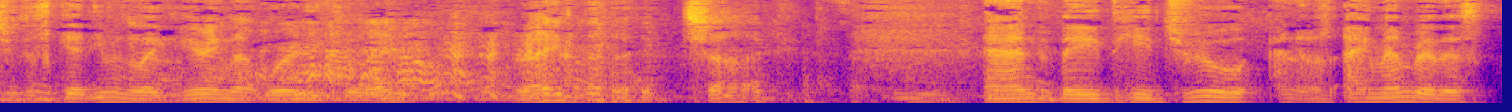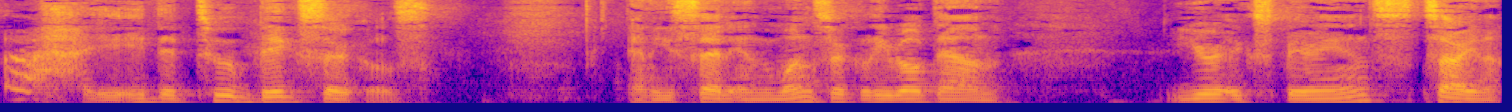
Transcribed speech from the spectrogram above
You just get even like hearing that word? You feel right, right? chalk. And they he drew, and was, I remember this. ah, he, he did two big circles, and he said in one circle he wrote down your experience. Sorry, no.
